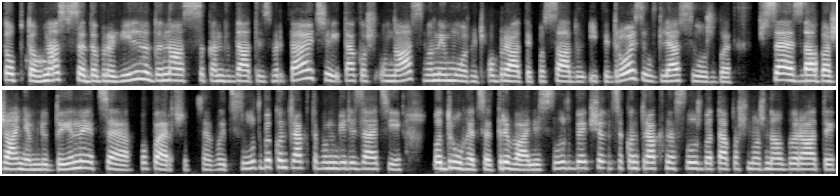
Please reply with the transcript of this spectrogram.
Тобто, в нас все добровільно. До нас кандидати звертаються, і також у нас вони можуть обрати посаду і підрозділ для служби. Все за бажанням людини. Це, по-перше, це вид служби контрактової мобілізації. По-друге, це тривалість служби. Якщо це контрактна служба, також можна обирати.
